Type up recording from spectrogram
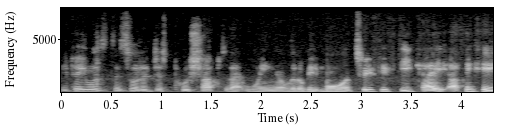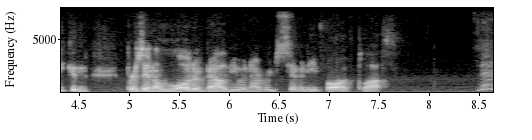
if he was to sort of just push up to that wing a little bit more, two fifty k, I think he can present a lot of value and average seventy five plus. Yeah.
